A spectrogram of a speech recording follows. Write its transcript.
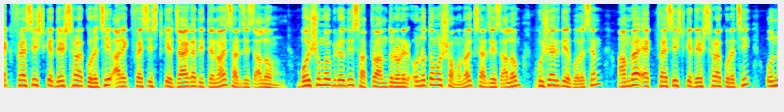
এক ফ্যাসিস্টকে দেশ ছাড়া করেছি, আরেক ফ্যাসিস্টকে জায়গা দিতে নয়, সার্জিস আলম। বৈষম্য বিরোধী ছাত্র আন্দোলনের অন্যতম সমন্বয়ক সার্জিস আলম হুঁশিয়ারি দিয়ে বলেছেন, আমরা এক ফ্যাসিস্টকে দেশ ছাড়া করেছি, অন্য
